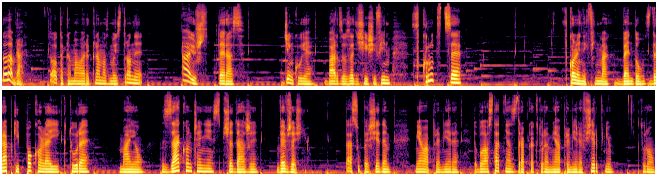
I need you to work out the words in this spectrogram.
No dobra, to taka mała reklama z mojej strony, a już teraz dziękuję bardzo za dzisiejszy film. Wkrótce kolejnych filmach będą zdrabki po kolei, które mają zakończenie sprzedaży we wrześniu. Ta Super 7 miała premierę, to była ostatnia zdrabka, która miała premierę w sierpniu, którą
